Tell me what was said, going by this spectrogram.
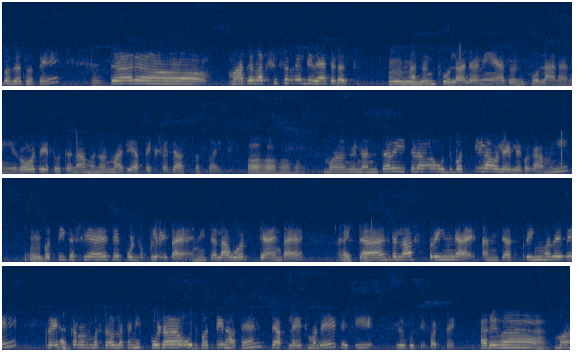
बघत होते. हं. तर माझं लक्ष सगळं दिव्याकडेच. हं, हं, हं. अजून फुल आलं नाही अजून फुल आलं नाही. रोज येत होतं ना म्हणून माझी अपेक्षा जास्त असायची. हो हो हो हो. मग नंतर इकडं उदबत्ती लावलेली बघा मी. हं. उदबत्ती कशी आहे ते पुढं प्लेट आहे आणि त्याला वर स्टँड आहे. आणि. स्टँडला स्प्रिंग आहे. आणि त्या स्प्रिंगमध्ये ते प्रेस करून बसवलं की पुढं उदबत्ती राहते आणि त्या प्लेटमध्ये त्याची विभूती पडते. अरे वा. मग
